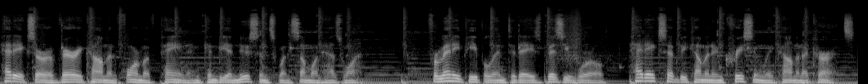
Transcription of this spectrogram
Headaches are a very common form of pain and can be a nuisance when someone has one. For many people in today's busy world, headaches have become an increasingly common occurrence.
